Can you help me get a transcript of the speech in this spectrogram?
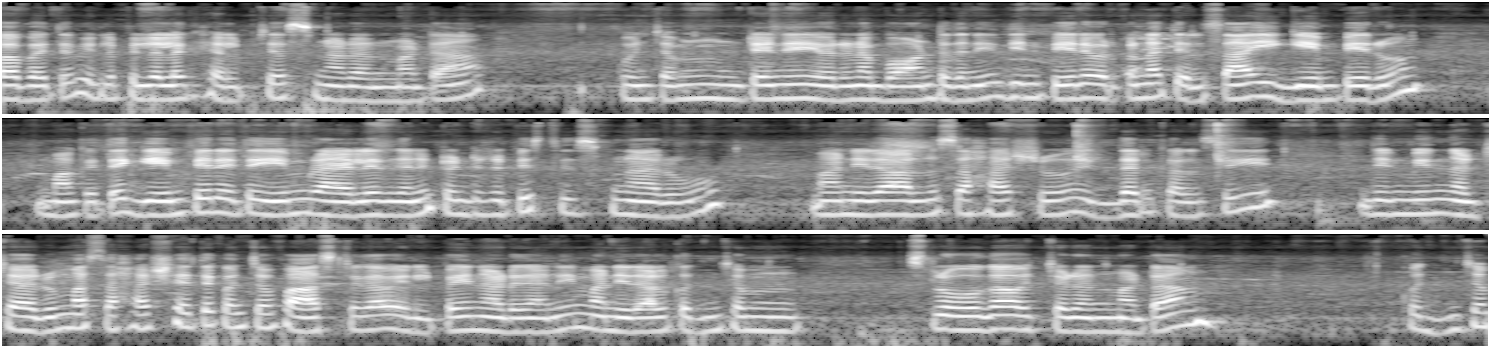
బాబు అయితే వీళ్ళ పిల్లలకి హెల్ప్ చేస్తున్నాడు అనమాట కొంచెం ఉంటేనే ఎవరైనా బాగుంటుందని. దీని పేరు ఎవరికన్నా తెలుసా? ఈ గేమ్ పేరు? మాకైతే గేమ్ పేరు అయితే ఏం రాయలేదు కానీ ట్వంటీ రూపీస్ తీసుకున్నారు. మా నిరాలు సహర్ష్ ఇద్దరు కలిసి దీని మీద నడిచారు. మా సహర్ష్ అయితే కొంచెం ఫాస్ట్గా వెళ్ళిపోయినాడు కానీ మా నిరాలు కొంచెం స్లోగా వచ్చాడనమాట కొంచెం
